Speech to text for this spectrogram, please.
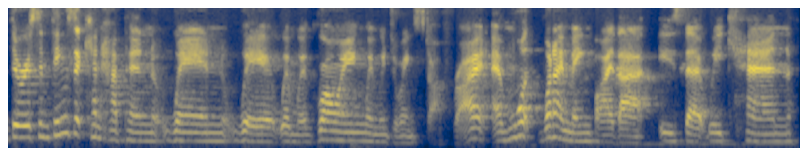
there are some things that can happen when we're when we're growing, when we're doing stuff, right? And what what I mean by that is that we can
